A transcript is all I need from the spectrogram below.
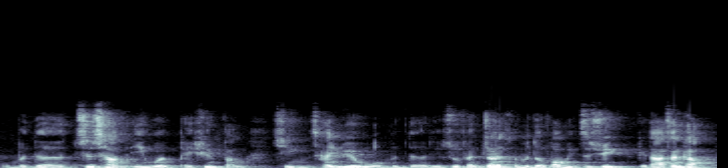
我们的职场英文培训坊，请参阅我们的脸书粉专，他们都有报名资讯给大家参考。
